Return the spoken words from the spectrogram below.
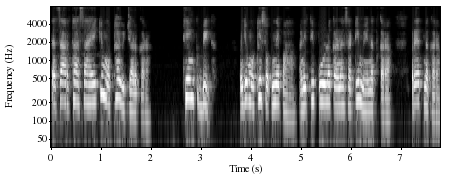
त्याचा अर्थ असा आहे की मोठा विचार करा. थिंक बिग म्हणजे मोठी स्वप्ने पहा आणि ती पूर्ण करण्यासाठी मेहनत करा. प्रयत्न करा.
